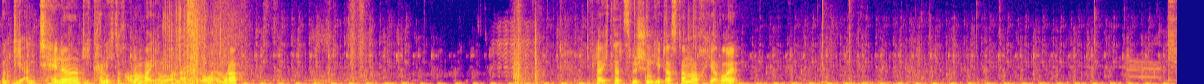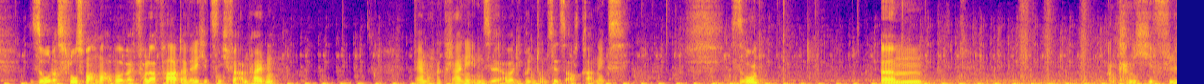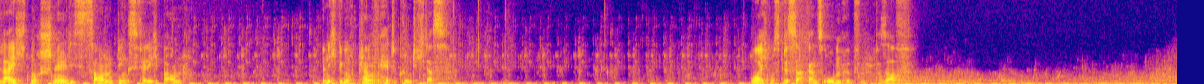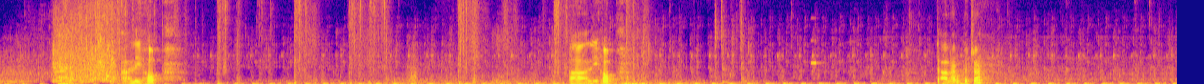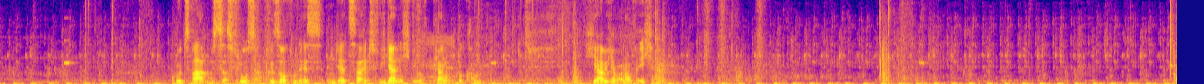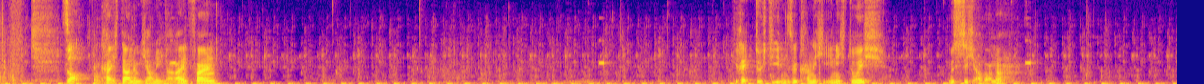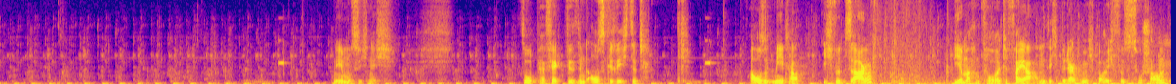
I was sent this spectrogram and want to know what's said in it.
Und die Antenne, die kann ich doch auch noch mal irgendwo anders räumen, oder? Vielleicht dazwischen geht das dann noch? Jawohl. So, das Floß machen wir aber bei voller Fahrt. Da werde ich jetzt nicht für anhalten. Wäre noch eine kleine Insel, aber die bringt uns jetzt auch gerade nichts. So. Ähm. Dann kann ich hier vielleicht noch schnell die Sound-Dings fertig bauen. Wenn ich genug Planken hätte, könnte ich das. Boah, ich muss bis nach ganz oben hüpfen. Pass auf. Ali hopp. Ali hopp. Da lang bitte. Kurz warten, bis das Floß abgesoffen ist. In der Zeit wieder nicht genug Planken bekommen. Hier habe ich aber noch welche. So, dann kann ich da nämlich auch nicht mehr reinfallen. Direkt durch die Insel kann ich eh nicht durch. Müsste ich aber, ne? Ne, muss ich nicht. So, perfekt. Wir sind ausgerichtet. 1000 Meter. Ich würde sagen, wir machen für heute Feierabend. Ich bedanke mich bei euch fürs Zuschauen.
